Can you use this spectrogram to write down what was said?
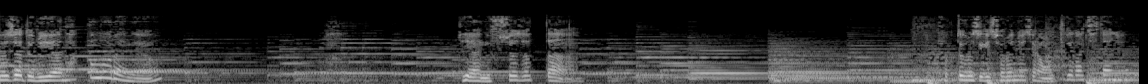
저 여자도 리안 학부모라네요. 리안이 후져졌다. 격돌어지게 저런 여자랑 어떻게 같이 다녀?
